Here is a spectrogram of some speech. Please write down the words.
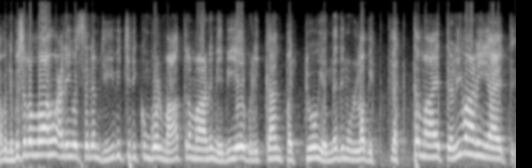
അപ്പോൾ നബി സല്ലല്ലാഹു അലൈഹി വസ്ലം ജീവിച്ചിരിക്കുമ്പോൾ മാത്രമാണ് നബിയെ വിളിക്കാൻ പറ്റൂ എന്നതിനുള്ള വ്യക്തമായ തെളിവാണ് ഈ ആയത്ത്.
